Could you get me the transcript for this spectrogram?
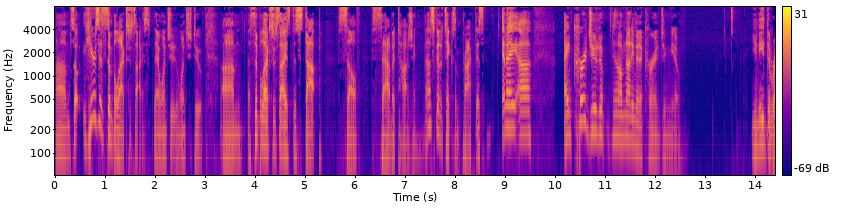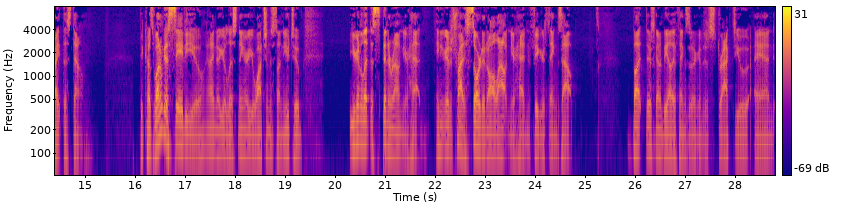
Um, so here's a simple exercise that I want you want you to um, a simple exercise to stop self sabotaging. That's going to take some practice, and I uh, I encourage you to. No, I'm not even encouraging you. You need to write this down because what I'm going to say to you, and I know you're listening or you're watching this on YouTube, you're going to let this spin around in your head, and you're going to try to sort it all out in your head and figure things out. But there's going to be other things that are going to distract you, and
